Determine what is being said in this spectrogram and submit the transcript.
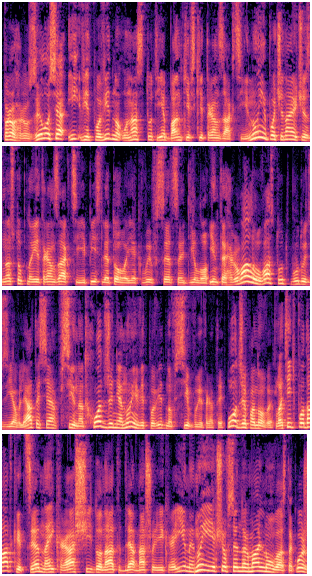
Прогрузилося, і відповідно у нас тут є банківські транзакції. Ну і починаючи з наступної транзакції, після того як ви все це діло інтегрували, у вас тут будуть з'являтися всі надходження, ну і відповідно всі витрати. Отже, панове, платіть податки, це найкращий донат для нашої країни. Ну і якщо все нормально у вас, також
